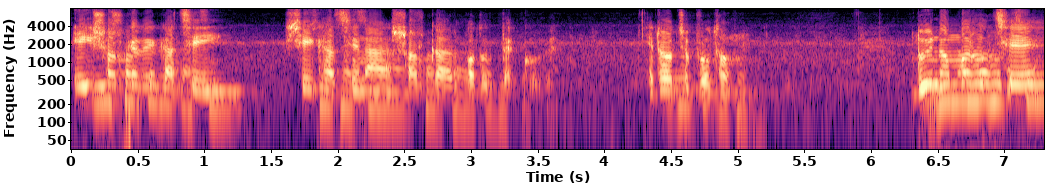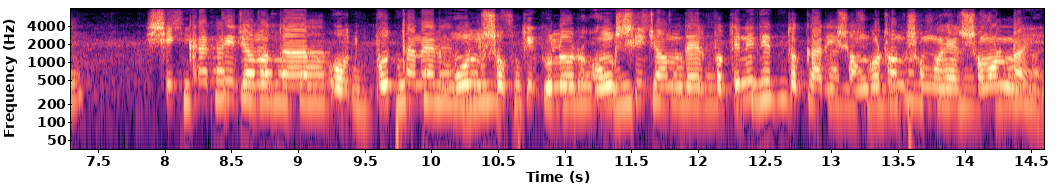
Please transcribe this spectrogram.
এই সরকারের কাছেই শেখ হাসিনা সরকার পদত্যাগ করবে। এটা হচ্ছে প্রথম। দুই নম্বর হচ্ছে শিক্ষার্থী জনতার অভ্যুত্থানের মূল শক্তিগুলোর অংশীজনদের প্রতিনিধিত্বকারী সংগঠন সমূহের সমন্বয়ে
